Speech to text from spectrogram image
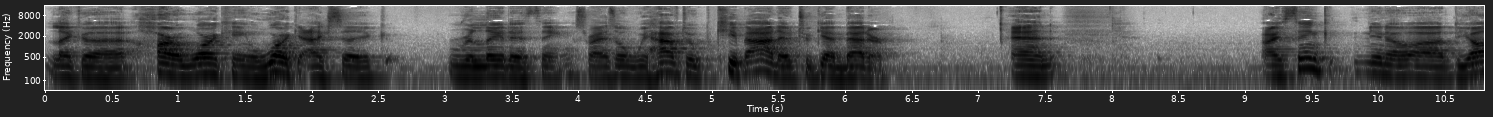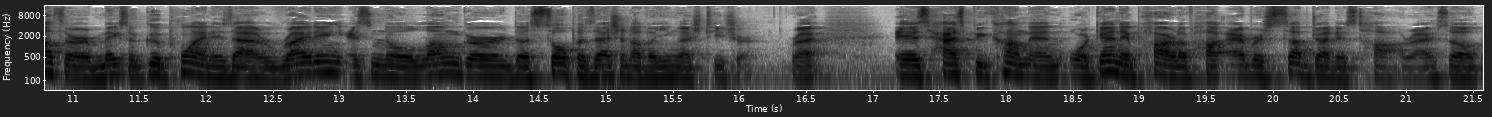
like a hardworking work ethic related things, right? So we have to keep at it to get better. And I think you know uh, the author makes a good point is that writing is no longer the sole possession of an English teacher, right? Is has become an organic part of how every subject is taught, right? So,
